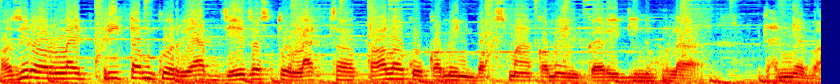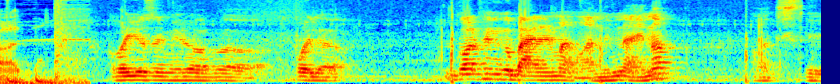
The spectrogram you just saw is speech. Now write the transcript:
हजुरहरूलाई प्रितमको ऱ्याप जे जस्तो लाग्छ तलको कमेन्ट बक्समा कमेन्ट गरिदिनुहोला। धन्यवाद। अब यो चाहिँ मेरो अब पहिला गर्लफ्रेन्डको बारेमा भनिदिनु होइन? त्यस्तै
